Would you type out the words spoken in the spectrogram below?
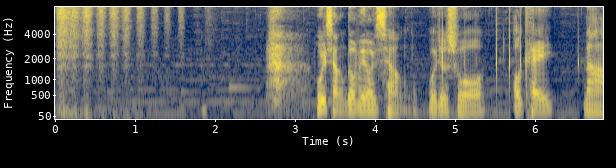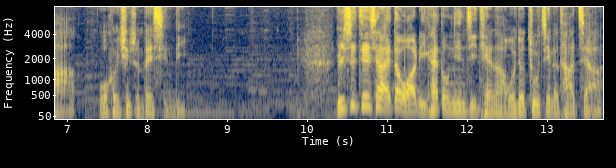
我想都没有想，我就说：“OK，那。”我回去准备行李，于是接下来到我要离开东京几天啊，我就住进了他家。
